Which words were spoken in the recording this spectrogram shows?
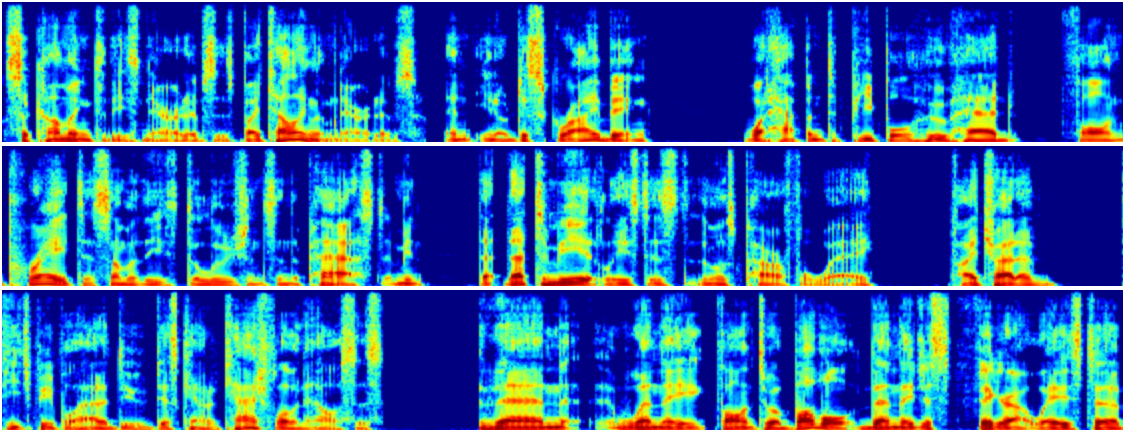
succumbing to these narratives is by telling them narratives and you know describing what happened to people who had fallen prey to some of these delusions in the past. I mean, that that to me at least is the most powerful way. If I try to teach people how to do discounted cash flow analysis, then when they fall into a bubble, then they just figure out ways to,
